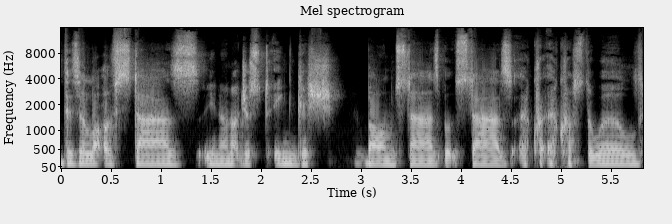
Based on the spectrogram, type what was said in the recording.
there's a lot of stars, you know, not just English born stars, but stars ac- across the world.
